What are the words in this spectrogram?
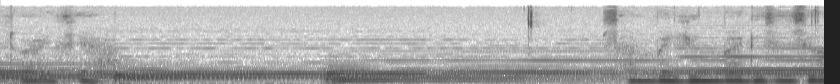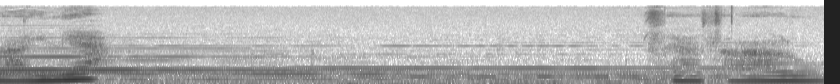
itu aja. Sampai jumpa di sisi lain ya. Sehat selalu.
